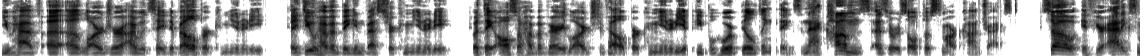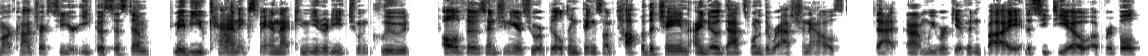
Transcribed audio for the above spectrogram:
you have a, a larger, I would say, developer community. They do have a big investor community, but they also have a very large developer community of people who are building things. And that comes as a result of smart contracts. So if you're adding smart contracts to your ecosystem, maybe you can expand that community to include all of those engineers who are building things on top of the chain. I know that's one of the rationales that um, we were given by the CTO of Ripple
